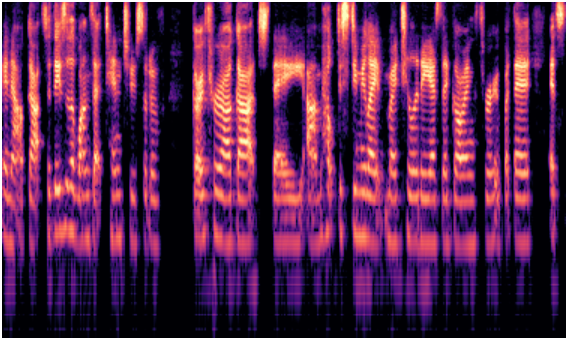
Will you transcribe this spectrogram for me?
in our gut. So these are the ones that tend to sort of go through our gut. They um, help to stimulate motility as they're going through, but they're, it's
